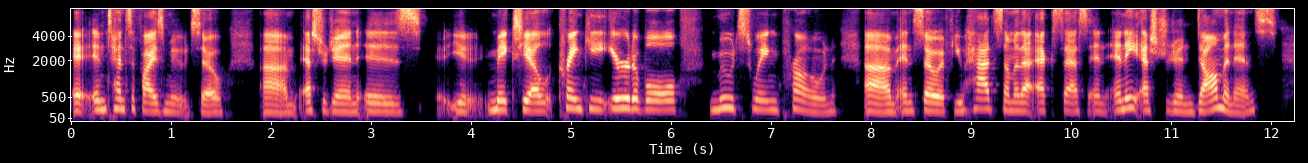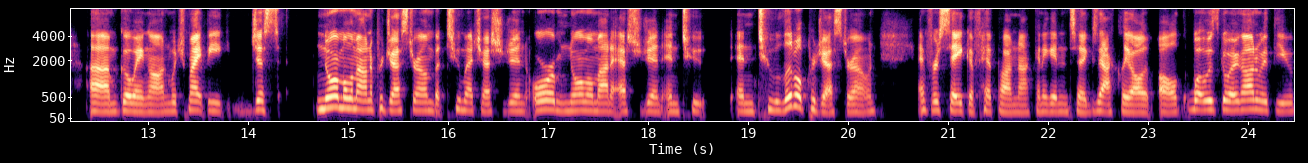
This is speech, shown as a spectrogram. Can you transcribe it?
intensifies mood so um, estrogen is you, makes you cranky irritable mood swing prone um, and so if you had some of that excess and any estrogen dominance um, going on which might be just normal amount of progesterone but too much estrogen or normal amount of estrogen and too and too little progesterone and for sake of HIPAA, I'm not going to get into exactly all, all what was going on with you,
